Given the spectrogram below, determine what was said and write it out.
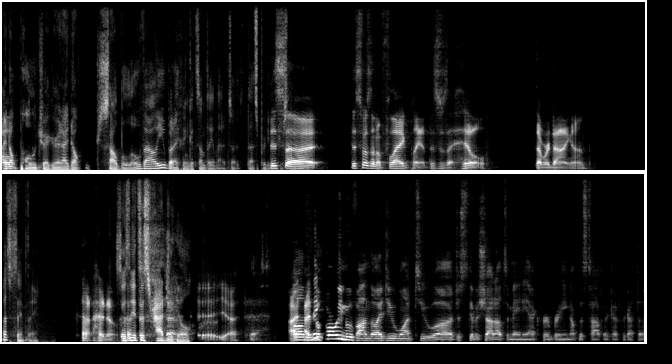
I don't pull the trigger and I don't sell below value, but I think it's something that's that's pretty. This uh, this wasn't a flag plant. This is a hill that we're dying on. that's the same thing. I know. So it's, it's a strategy hill. Uh, yeah. Yes. I, um, I think before we move on, though, I do want to uh, just give a shout out to Maniac for bringing up this topic. I forgot to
